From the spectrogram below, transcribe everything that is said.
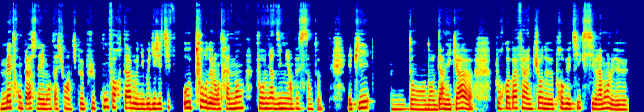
mettre en place une alimentation un petit peu plus confortable au niveau digestif autour de l'entraînement pour venir diminuer un peu ces symptômes. Et puis dans, dans le dernier cas, euh, pourquoi pas faire une cure de probiotiques si vraiment le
